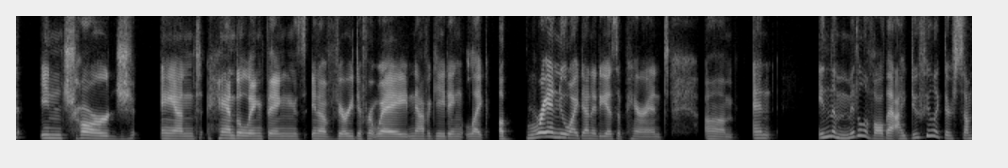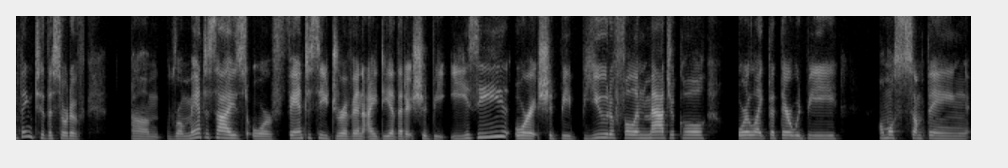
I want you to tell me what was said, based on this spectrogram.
in charge and handling things in a very different way navigating like a brand new identity as a parent um and in the middle of all that i do feel like there's something to the sort of um, romanticized or fantasy driven idea that it should be easy or it should be beautiful and magical or like that there would be almost something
